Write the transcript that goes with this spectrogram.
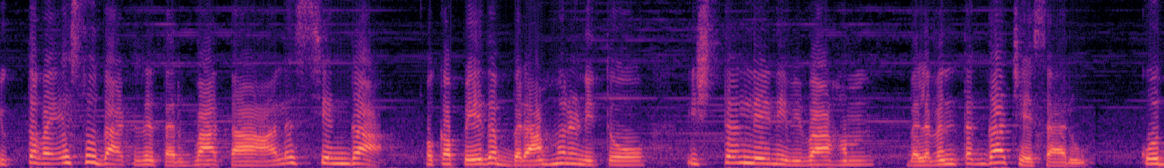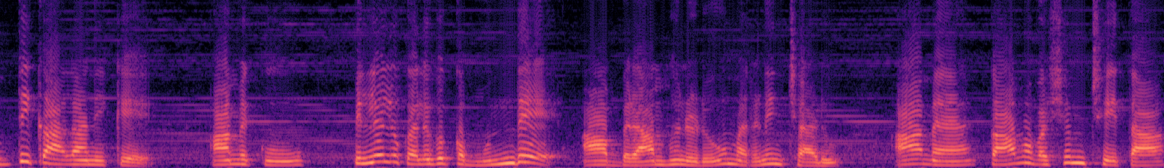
యుక్త వయస్సు దాటిన తర్వాత ఆలస్యంగా ఒక పేద బ్రాహ్మణునితో ఇష్టం లేని వివాహం బలవంతంగా చేశారు. కొద్ది కాలానికే ఆమెకు పిల్లలు కలుగక ముందే ఆ బ్రాహ్మణుడు మరణించాడు. ఆమె కామవశం చేత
